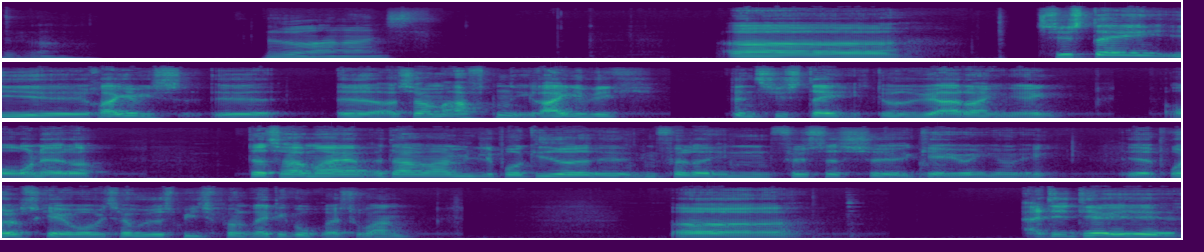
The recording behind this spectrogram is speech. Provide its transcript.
det var, det var meget nice. Og sidste dag i øh, Reykjavik, øh, øh, og så om aftenen i Reykjavik, den sidste dag, du ved, vi er der egentlig, ikke? Og overnatter. Der tager mig, der har mig og min lillebror givet øh, mine forældre en fødselsdagsgave, egentlig, ikke? Eller bryllupsgave, hvor vi tager ud og spiser på en rigtig god restaurant. Og... Ja, det, det, øh,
